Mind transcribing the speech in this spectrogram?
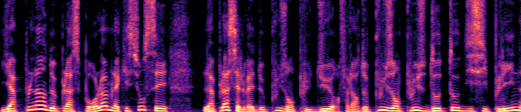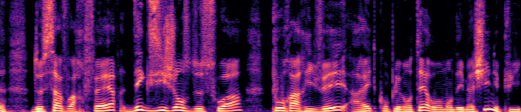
il y a plein de places pour l'homme. La question c'est la place elle va être de plus en plus dure il va falloir de plus en plus d'autodiscipline de savoir-faire d'exigence de soi pour arriver à être complémentaire au moment des machines. Et puis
